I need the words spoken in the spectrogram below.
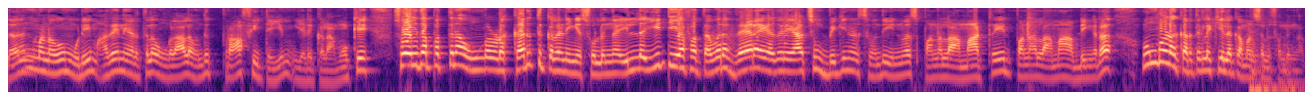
லேர்ன் பண்ணவும் முடியும். அதே நேரத்தில் உங்களால் வந்து ப்ராஃபிட்டையும் எடுக்கலாம். ஓகே ஸோ இதை பற்றின உங்களோட கருத்துக்களை நீங்கள் சொல்லுங்கள் இல்லை இடிஎஃப்பை தவிர வேற எதிலையாச்சும் பிகினர்ஸ் வந்து இன்வெஸ்ட் பண்ணலாமா ட்ரேட் பண்ணலாமா அப்படிங்கிற உங்களோட கருத்துக்களை கீழே கமெண்ட்ஸில் சொல்லுங்கள்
